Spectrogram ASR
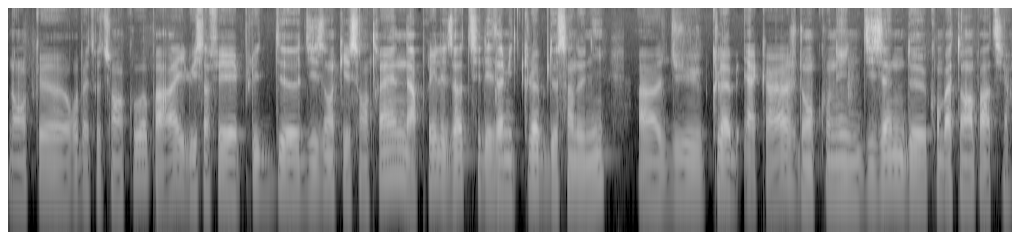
donc euh, Roberto Tchanko, pareil. Lui, ça fait plus de 10 ans qu'il s'entraîne. Après, les autres, c'est des amis de club de Saint-Denis, euh, du club RKH. Donc, on est une dizaine de combattants à partir.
